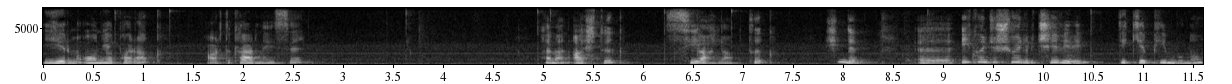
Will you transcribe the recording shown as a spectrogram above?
20, 10 yaparak artık her neyse hemen açtık. Siyah yaptık. Şimdi e, ilk önce şöyle bir çevireyim. Dik yapayım bunu.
